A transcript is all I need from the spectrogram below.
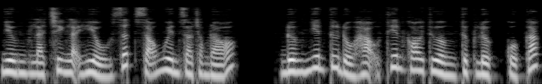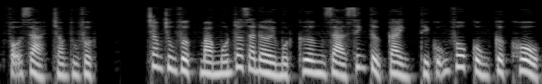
nhưng là Trinh lại hiểu rất rõ nguyên do trong đó. Đương nhiên tư đồ hạo thiên coi thường thực lực của các võ giả trong thu vực. Trong trung vực mà muốn cho ra đời một cương giả sinh tử cảnh thì cũng vô cùng cực khổ,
